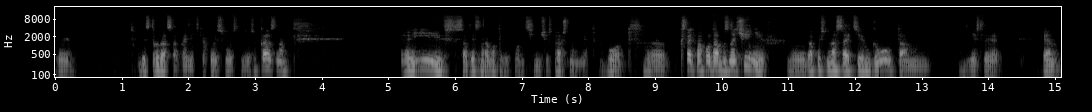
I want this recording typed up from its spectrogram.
вы без труда сообразить, какое свойство здесь указано. И, соответственно, работу выполнить. Ничего страшного нет. Вот. Кстати, по поводу обозначений, допустим, на сайте МГУ, там, если N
